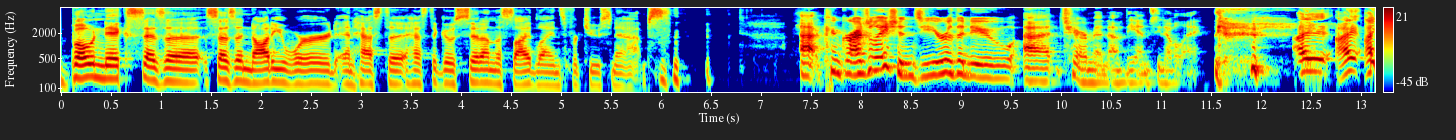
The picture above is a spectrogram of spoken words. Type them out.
Bo Nix says a says a naughty word and has to has to go sit on the sidelines for two snaps. uh, congratulations, you're the new uh, chairman of the NCAA. I, I I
